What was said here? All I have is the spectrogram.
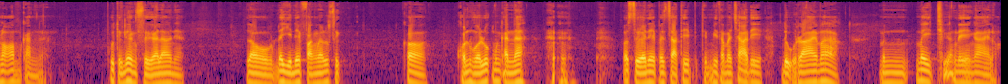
พร้อม ๆ กัน พูดถึงเรื่องเสือแล้วเนี่ย เราได้ยินได้ฟังแล้วรู้สึกก็ ขนหัวลุกเหมือนกันนะเพราะเสือเนี่ยเป็นสัตว์ที่มีธรรมชาติที่ดุร้ายมาก มันไม่เชื่องได้ง่ายหรอก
